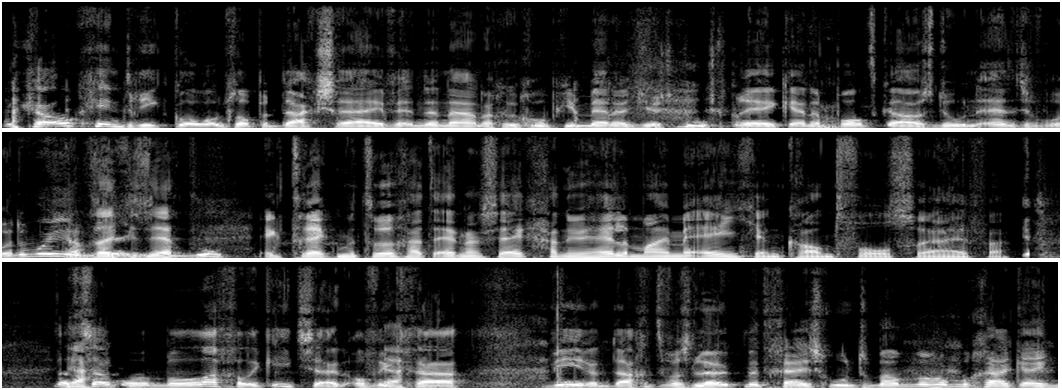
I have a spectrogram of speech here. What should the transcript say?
Ik ga ook geen drie columns op een dag schrijven. En daarna nog een groepje managers toespreken. En een podcast doen enzovoort. Dan word je dat je zegt, ik trek me terug uit NRC. Ik ga nu helemaal in mijn eentje een krant vol schrijven. Dat Ja. zou toch een belachelijk iets zijn. Of ik ga weer een dag. Het was leuk met Gijs Groenteman. Waarom ga ik eigenlijk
